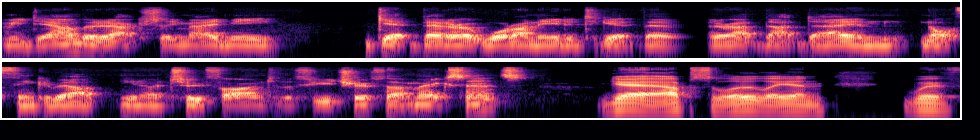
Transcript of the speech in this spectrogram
me down, but it actually made me get better at what I needed to get better at that day, and not think about you know too far into the future, if that makes sense. Yeah, absolutely. And we've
